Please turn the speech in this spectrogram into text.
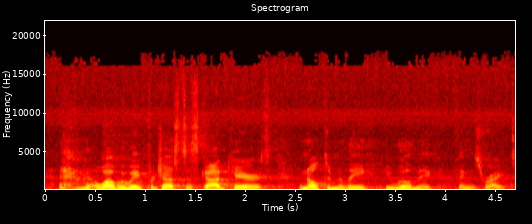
while we wait for justice, God cares, and ultimately, He will make things right.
